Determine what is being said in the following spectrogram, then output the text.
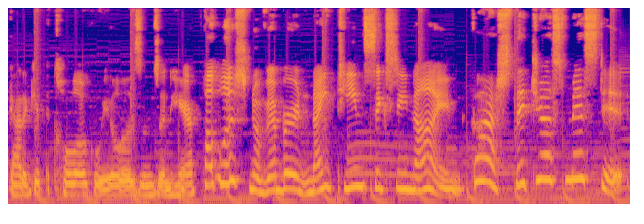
Gotta get the colloquialisms in here. Published November 1969. Gosh, they just missed it.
